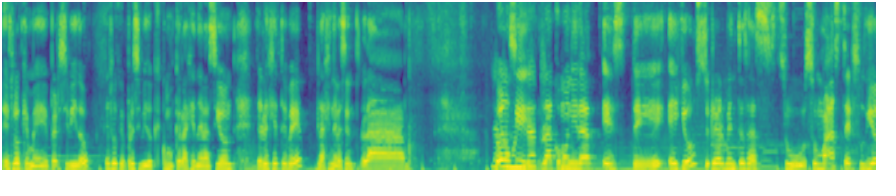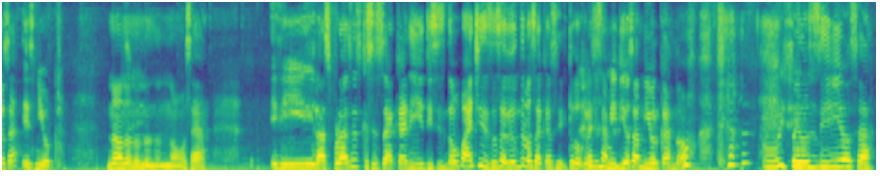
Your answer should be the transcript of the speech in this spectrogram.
es lo que me he percibido, es lo que he percibido que como que la generación LGTB, la generación, la bueno, sí, la comunidad, este, ellos realmente, o sea, su, su máster, su diosa es New York. No, no, no, no, no, no, o sea, y las frases que se sacan y dices, no manches, o sea, ¿de dónde lo sacas? Y todo, gracias a mi diosa New York, ¿no? Pero sí, o sea,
